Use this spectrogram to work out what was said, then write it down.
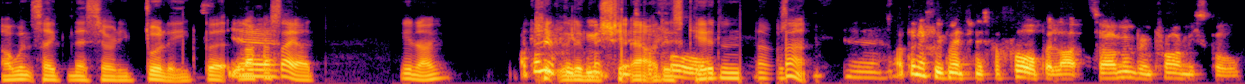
I wouldn't say necessarily bullied, but like I say, I you know, I don't know if we've living mentioned shit this out of this before. kid, and that was that. Yeah, I don't know if we've mentioned this before, but like, so I remember in primary school,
